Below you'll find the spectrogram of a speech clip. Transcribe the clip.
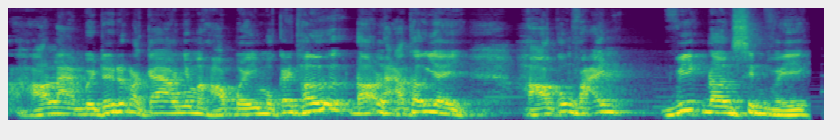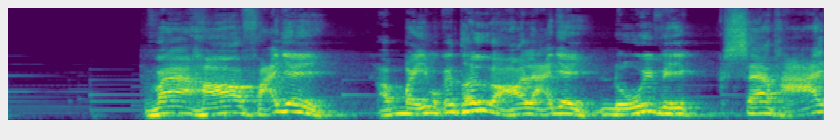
họ làm vị trí rất là cao nhưng mà họ bị một cái thứ, đó là thứ gì? Họ cũng phải viết đơn xin việc. Và họ phải gì? Họ bị một cái thứ gọi là gì? Đuổi việc sa thải.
